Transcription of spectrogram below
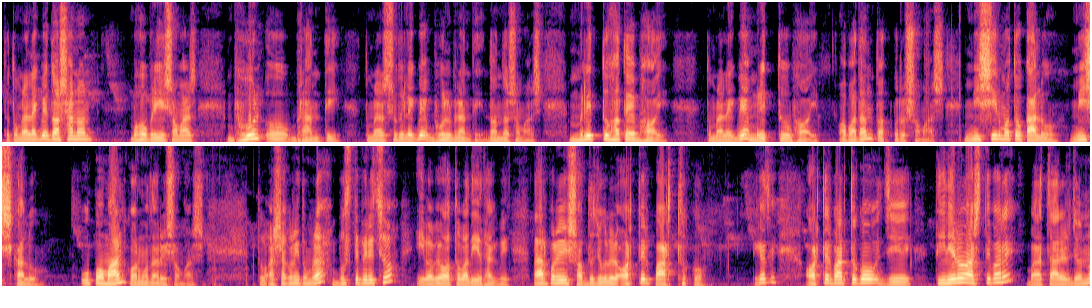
তো তোমরা লিখবে দশ আনন, বহুব্রীহি সমাস, ভুল ও ভ্রান্তি। তোমরা শুধু লিখবে ভুল ভ্রান্তি, দ্বন্দ্ব সমাস। মৃত্যু হতে ভয়। তোমরা লিখবে মৃত্যু ভয়, অপাদান তৎপুরুষ সমাস। মিশির মতো কালো, মিশ কালো। উপমান কর্মদ্বারের সমাস তো আশা করি তোমরা বুঝতে পেরেছ, এইভাবে অথবা দিয়ে থাকবে। তারপরে শব্দযুগলের অর্থের পার্থক্য, ঠিক আছে? অর্থের পার্থক্য যে তিনেরও আসতে পারে বা চারের জন্য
